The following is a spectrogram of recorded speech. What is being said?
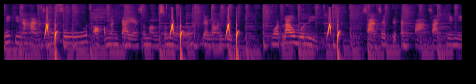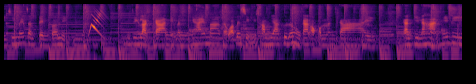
ไม่กินอาหารจังฟู้ดออกกำลังกายอย่างสม่ำเสมอ อย่านอนดึกงดเหล้าบุหรี่ สารเสพติดต่างๆ สารเคมีที่ไม่จำเป็นก็หลีกเลี่ยงจริงๆ หลักการเนี่ยมันง่ายมาก แต่ว่าเป็นสิ่งที่ทำยากคือเรื่องของการออกกำลังกาย การกินอาหารให้ดี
